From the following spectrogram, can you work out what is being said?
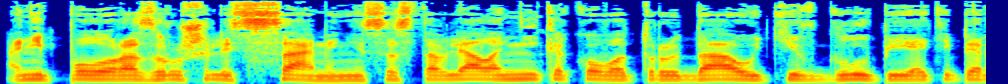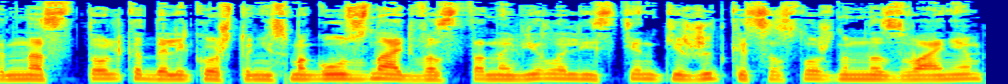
Они полуразрушились сами, не составляло никакого труда уйти вглубь, и я теперь настолько далеко, что не смогу узнать, восстановила ли стенки жидкость со сложным названием,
